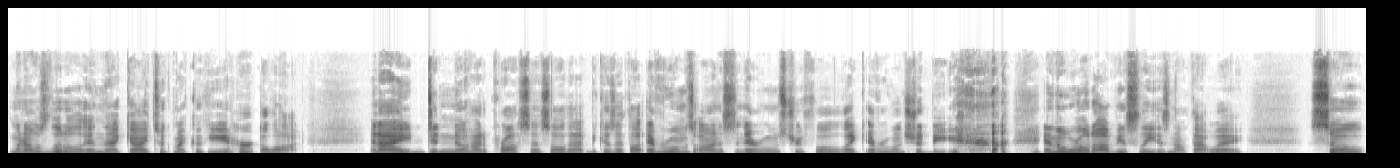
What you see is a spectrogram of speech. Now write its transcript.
when I was little and that guy took my cookie, it hurt a lot. And I didn't know how to process all that because I thought everyone was honest and everyone was truthful, like everyone should be. and the world obviously is not that way. So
